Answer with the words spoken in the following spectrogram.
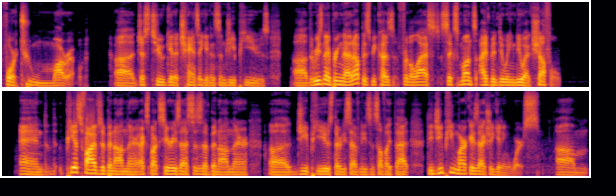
for tomorrow, uh, just to get a chance at getting some GPUs. Uh, the reason I bring that up is because for the last six months I've been doing Newegg Shuffle, and PS5s have been on there, Xbox Series S's have been on there, uh, GPUs, 3070s, and stuff like that. The GPU market is actually getting worse. Um,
